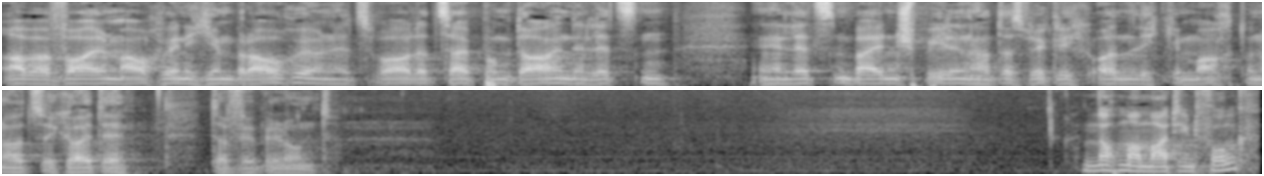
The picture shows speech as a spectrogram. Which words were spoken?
aber vor allem auch, wenn ich ihn brauche. Und jetzt war der Zeitpunkt da in den letzten, in den letzten beiden Spielen, hat das wirklich ordentlich gemacht und hat sich heute dafür belohnt. Nochmal Martin Funk.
